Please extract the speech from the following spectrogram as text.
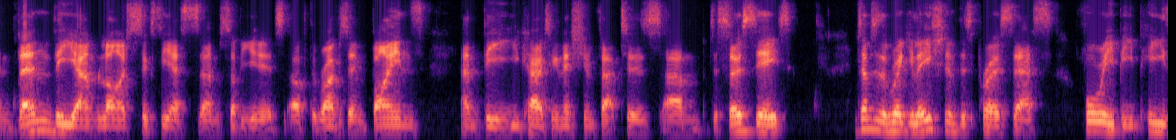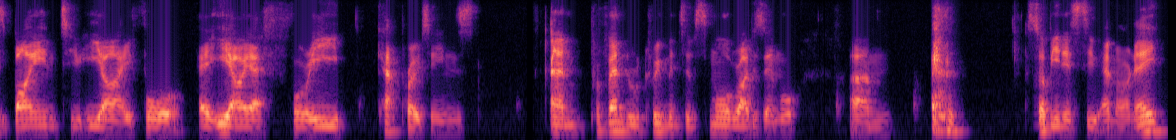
And then the um, large 60S um, subunits of the ribosome binds and the eukaryotic initiation factors um, dissociate. In terms of the regulation of this process, 4EBPs bind to EI for uh, EIF4E cap proteins and prevent the recruitment of small ribosomal um, subunits to mRNA.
